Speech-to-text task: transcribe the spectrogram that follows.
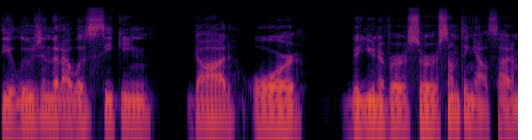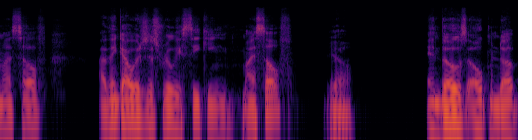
the illusion that I was seeking God or the universe or something outside of myself. I think I was just really seeking myself. Yeah. And those opened up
